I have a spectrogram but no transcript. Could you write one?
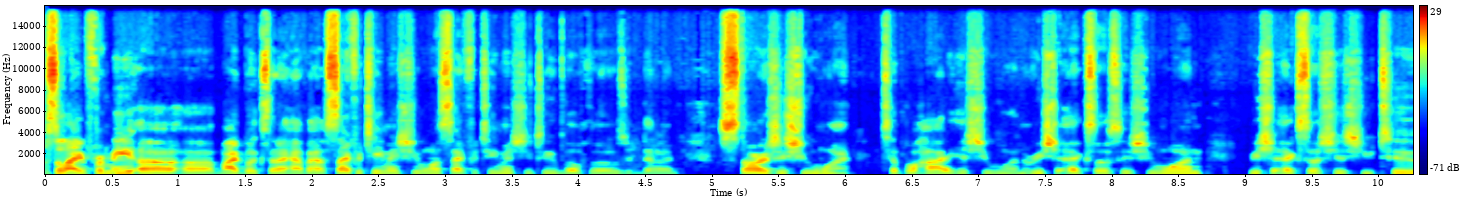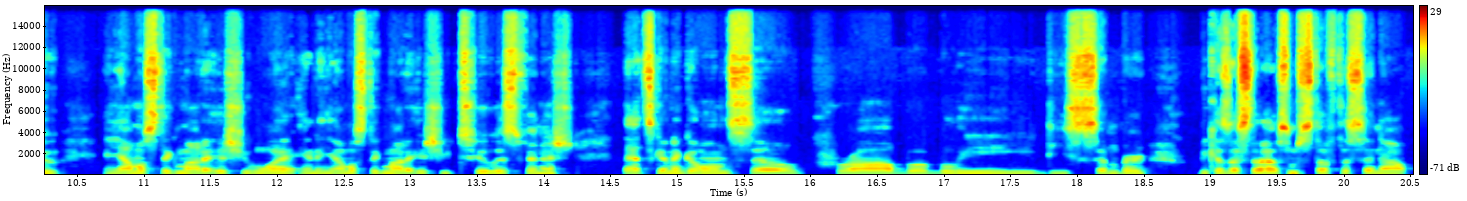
So like for me, uh, uh, my books that I have, I have Cipher Team issue one, Cipher Team issue two. Both of those are done. Stars issue one, Temple High issue one, Arisha Exos issue one, Arisha Exos issue two, and Yamo Stigmata issue one, and then Yamo Stigmata issue two is finished. That's gonna go on sale probably December because I still have some stuff to send out.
